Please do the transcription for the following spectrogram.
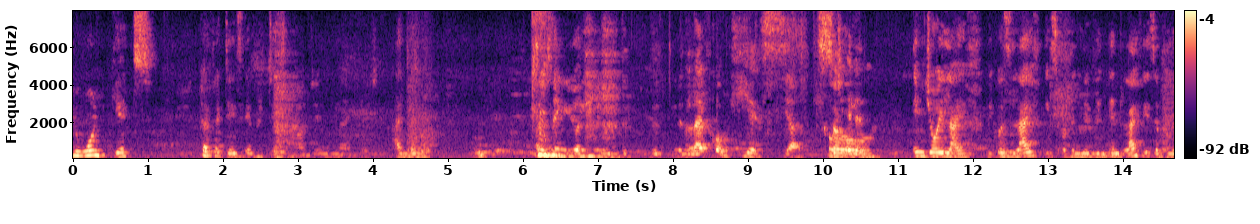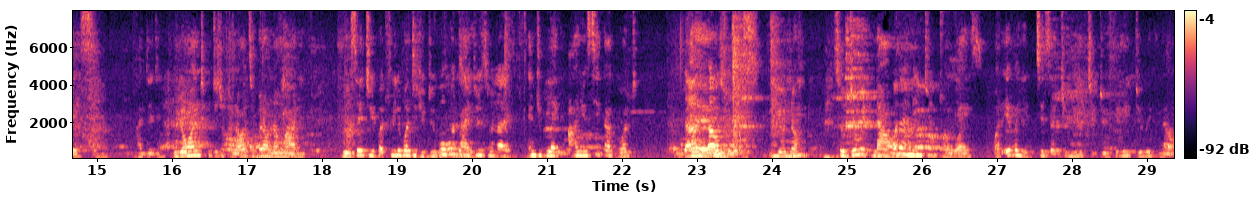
you won't get perfect days every day. I know. Hmm? I'm saying you are living the, the, you know, the life coach. Yes. Yeah, Coach So Ellen. enjoy life because life is for the living and life is a blessing. I did it. We don't want to kana watu bana unangwali. He'll say to you, but Phyllis, what did you do Well, with what your did you life? do to life? And you'll be like, are you sick of God? Um, elsewhere. You know? So do it now. What I mean to do Okay. was, Whatever it is that you need to do, really do it now.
